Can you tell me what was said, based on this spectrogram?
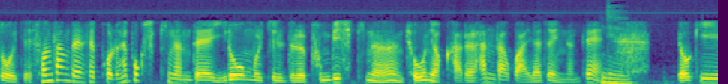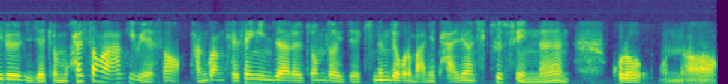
또 이제 손상된 세포를 회복시키는데 이로운 물질들을 분비시키는 좋은 역할을 한다고 알려져 있는데 네. 여기를 이제 좀 활성화하기 위해서 방광 재생인자를 좀 더 이제 기능적으로 많이 발현시킬 수 있는 그런 어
